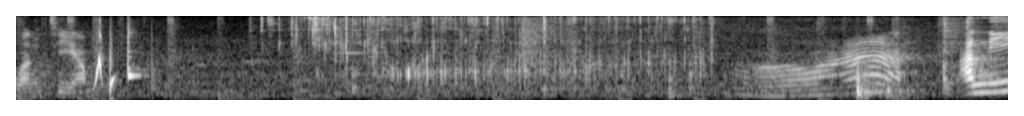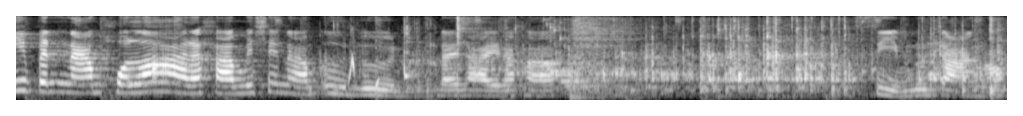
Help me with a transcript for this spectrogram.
หวานเจี๊ยบ อันนี้เป็นน้ำโคล่านะคะ ไม่ใช่น้ำอื่นๆใดๆนะคะ สีมันดูจางเนาะ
